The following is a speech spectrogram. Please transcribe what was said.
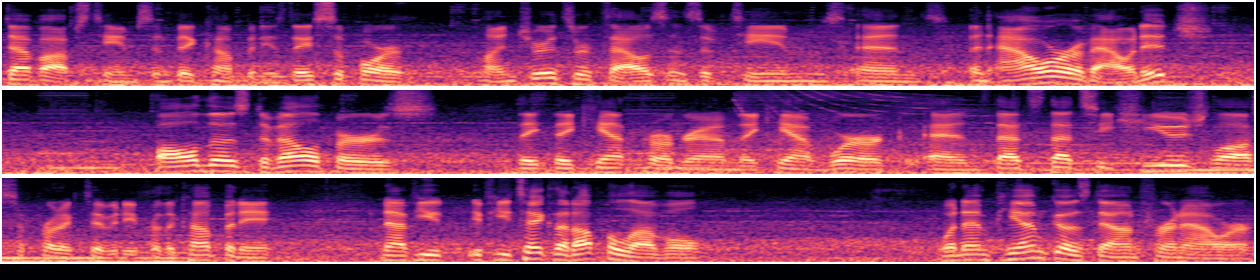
DevOps teams in big companies, they support hundreds or thousands of teams and an hour of outage, all those developers, they, they can't program, they can't work, and that's, that's a huge loss of productivity for the company. Now if you, if you take that up a level, when NPM goes down for an hour,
